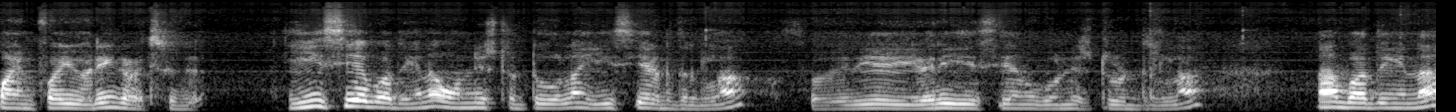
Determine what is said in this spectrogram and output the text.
point five வரையும் கிடச்சிருக்கு. ஈஸியாக பார்த்தீங்கன்னா ஒன் இஸ்ட் டூலாம் ஈஸியாக எடுத்துருக்கலாம். ஸோ வெரி வெரி ஈஸியாக நமக்கு ஒன் இஸ்ட் டூ எடுத்துக்கலாம் நான் பார்த்தீங்கன்னா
